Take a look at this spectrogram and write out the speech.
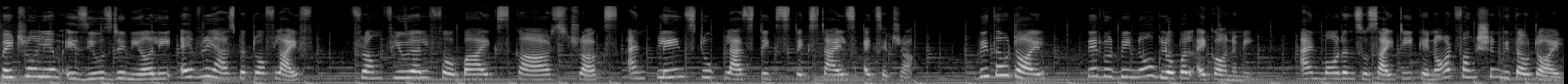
Petroleum is used in nearly every aspect of life, from fuel for bikes, cars, trucks, and planes to plastics, textiles, etc. Without oil, there would be no global economy, and modern society cannot function without oil.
